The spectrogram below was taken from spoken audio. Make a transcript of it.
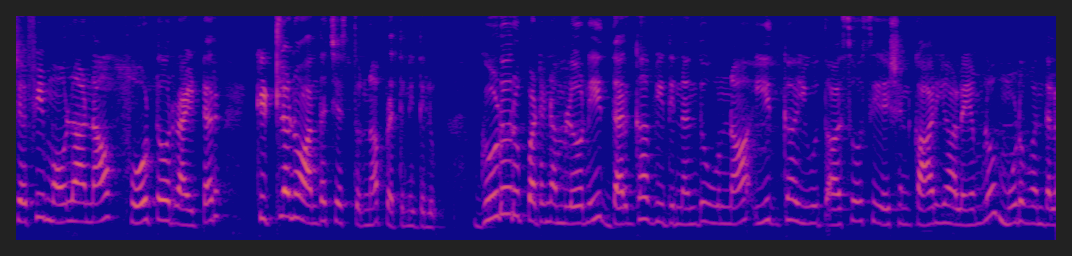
షఫీ మౌలానా ఫోటో రైటర్ కిట్లను అందజేస్తున్న ప్రతినిధులు. గూడూరు పట్టణంలోని దర్గా వీధి నందు ఉన్న ఈద్గా యూత్ అసోసియేషన్ కార్యాలయంలో మూడు వందల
